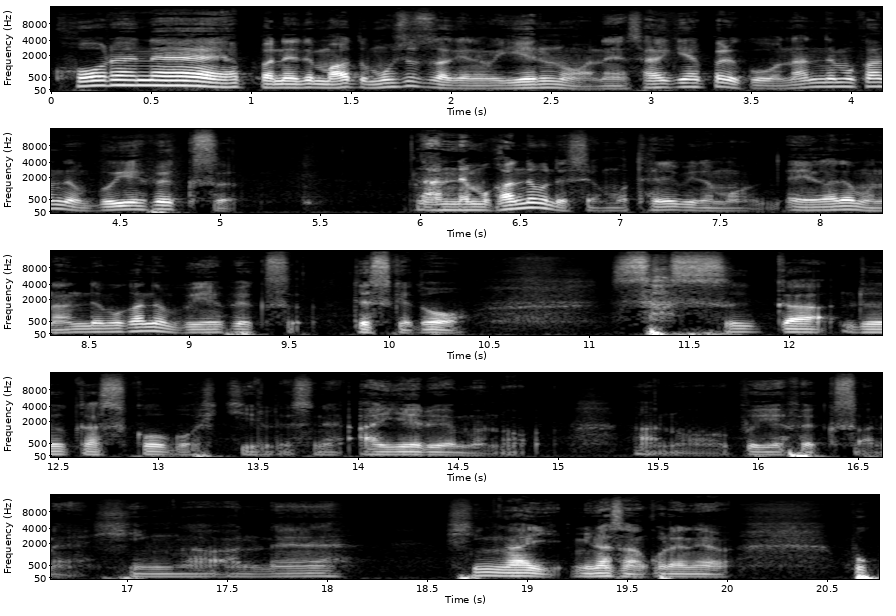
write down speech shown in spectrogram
これね、やっぱね、でもあともう一つだけでも言えるのはね、最近やっぱりこう、何でもかんでも VFX、何でもかんでもですよ、もうテレビでも映画でも何でもかんでも VFX ですけど、さすがルーカス工房率いるですね、ILM のあの VFX はね、品があるね。品がいい。皆さんこれね、僕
